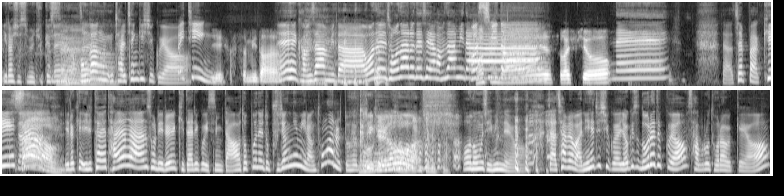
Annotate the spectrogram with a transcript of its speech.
일하셨으면 좋겠어요. 네. 건강 잘 챙기시고요. 파이팅! 예, 감사합니다. 네, 감사합니다. 오늘 좋은 하루 되세요. 감사합니다. 고맙습니다. 네, 수고하십시오. 네. 자, 챗바퀴 사운드. 이렇게 일터의 다양한 소리를 기다리고 있습니다. 아, 덕분에 또 부장님이랑 통화를 또 해보고. 너무 재밌다. 어, 너무 재밌네요. 자, 참여 많이 해주시고요. 여기서 노래 듣고요. 4부로 돌아올게요.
